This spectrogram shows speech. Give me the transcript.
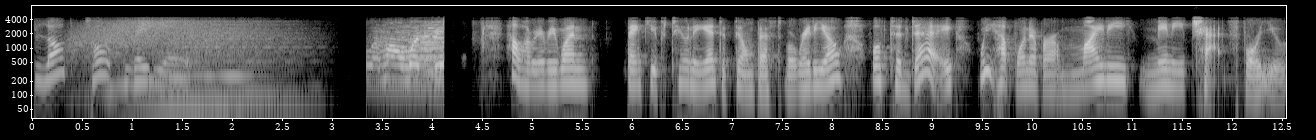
Blog Talk Radio. Hello, everyone. Thank you for tuning in to Film Festival Radio. Well, today we have one of our mighty mini chats for you.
